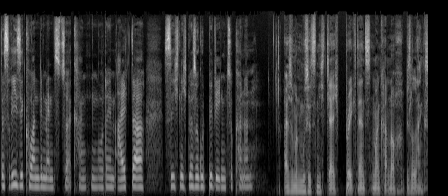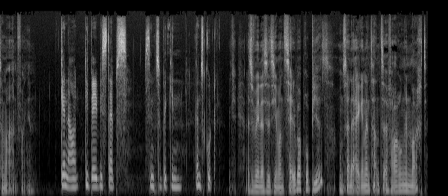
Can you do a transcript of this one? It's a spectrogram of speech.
das Risiko an Demenz zu erkranken oder im Alter sich nicht mehr so gut bewegen zu können. Also man muss jetzt nicht gleich Breakdancen, man kann auch ein bisschen langsamer anfangen. Genau, die Baby Steps sind zu Beginn ganz gut. Okay. Also wenn das jetzt jemand selber probiert und seine eigenen Tanzerfahrungen macht,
